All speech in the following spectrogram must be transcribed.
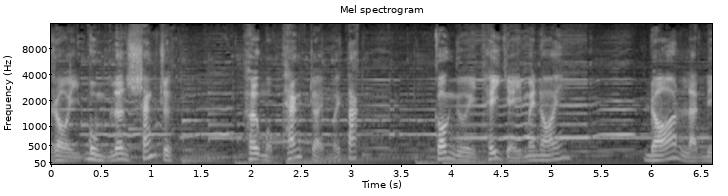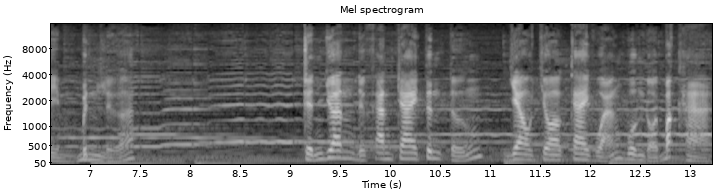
rồi bùng lên sáng rực. Hơn một tháng trời mới tắt. Có người thấy vậy mới nói, Đó là điềm binh lửa. Trịnh Doanh được anh trai tin tưởng Giao cho cai quản quân đội Bắc Hà.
